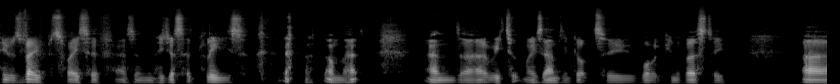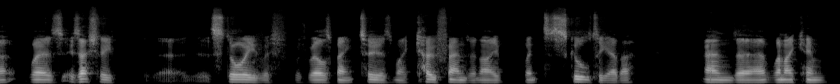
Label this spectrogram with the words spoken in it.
he was very persuasive, as in he just said please on that, and uh, retook my exams and got to Warwick University. Uh, whereas it's actually uh, a story with with Railsbank too, as my co-founder and I went to school together, and uh, when I came,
